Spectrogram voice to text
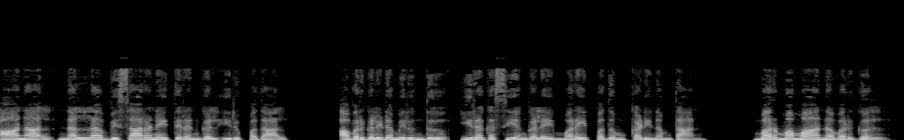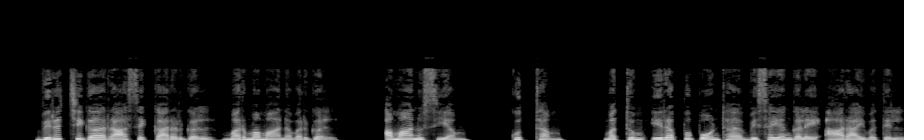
ஆனால் நல்ல விசாரணை திறன்கள் இருப்பதால் அவர்களிடமிருந்து இரகசியங்களை மறைப்பதும் கடினம்தான். மர்மமானவர்கள். விருச்சிக ராசிக்காரர்கள் மர்மமானவர்கள். அமானுஷ்யம் குத்தம் மற்றும் இறப்பு போன்ற விஷயங்களை ஆராய்வதில்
